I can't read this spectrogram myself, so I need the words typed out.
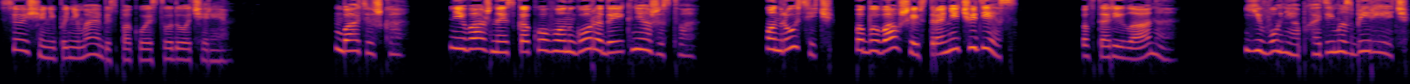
все еще не понимая беспокойства дочери. «Батюшка, неважно, из какого он города и княжества. Он русич, побывавший в стране чудес», — повторила она. «Его необходимо сберечь».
